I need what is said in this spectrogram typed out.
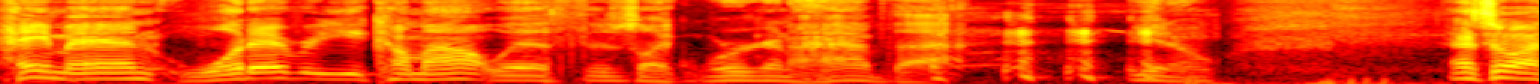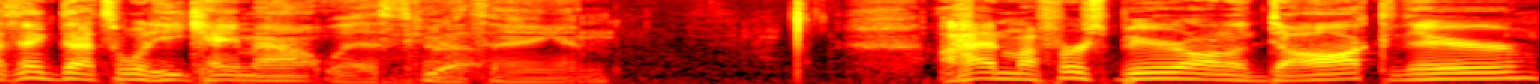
Hey man, whatever you come out with is like we're gonna have that, you know, and so I think that's what he came out with, kind of thing. And I had my first beer on a dock there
